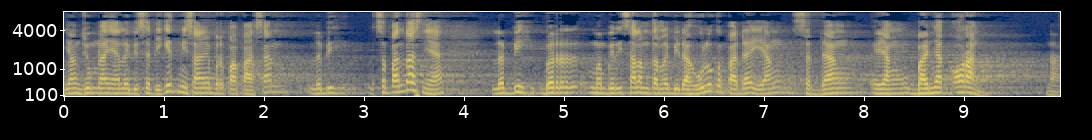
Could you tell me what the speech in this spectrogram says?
yang jumlahnya lebih sedikit misalnya berpapasan lebih sepantasnya lebih ber, memberi salam terlebih dahulu kepada yang sedang yang banyak orang. Nah,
